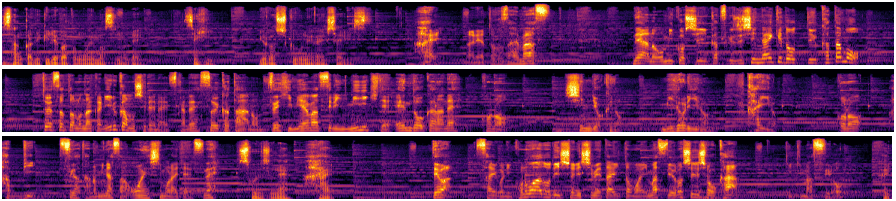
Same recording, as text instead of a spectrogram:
参加できればと思いますので、うん、ぜひよろしくお願いしたいです。はいありがとうございます。ねあのおみこし担ぐ自信ないけどっていう方も豊里の中にいるかもしれないですからね。そういう方あのぜひ宮祭りに見に来て沿道からねこの新緑の緑色の深い色このハッピー姿の皆さん応援してもらいたいですね。そうですね。はい。では最後にこのワードで一緒に締めたいと思います。よろしいでしょうか？いきますよ。はい。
